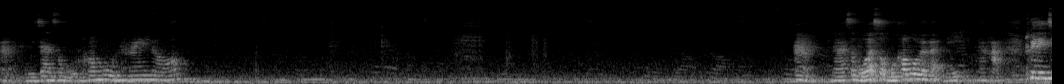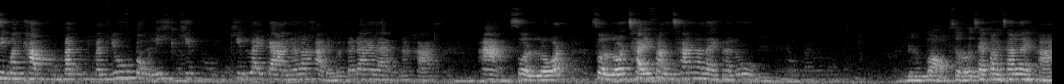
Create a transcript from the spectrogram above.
อะอันนี้อาจารย์สมมุติข้อมูลให้เนาะ อะ นะสมมติว่าสมมติข้อมูลเป็นแบบนี้นะคะคือจริงๆมันทำมันมันยุ่งตรงนี้คิดคิดรายการนั่นแหละค่ะเดี๋ยวมันก็ได้แล้วนะคะอะส่วนลดส่วนลดใช้ฟังก์ชันอะไรคะลูกหรือบอกส่วนลดใช้ฟังก์ชันอะไรคะ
